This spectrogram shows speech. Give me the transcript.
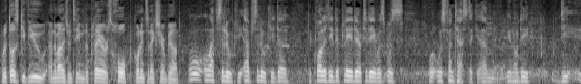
but it does give you and the management team and the players hope going into next year and beyond. Oh, oh absolutely, absolutely. The the quality of the play there today was was was fantastic. Um, you know the the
